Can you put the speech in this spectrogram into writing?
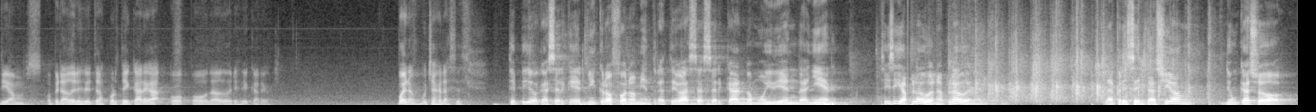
digamos, operadores de transporte de carga o, o dadores de carga. Bueno, muchas gracias. Te pido que acerques el micrófono mientras te vas acercando. Muy bien, Daniel. Sí, sí, aplaudan, aplaudan. La presentación de un caso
